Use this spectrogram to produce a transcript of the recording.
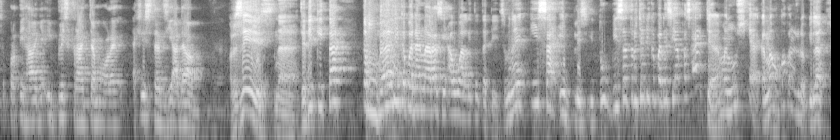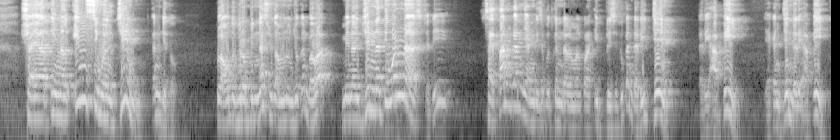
Seperti halnya iblis terancam oleh eksistensi Adam. Ya. persis. Nah jadi kita kembali kepada narasi awal itu tadi. Sebenarnya kisah iblis itu bisa terjadi kepada siapa saja manusia. Karena Allah kan sudah bilang syayatinal insi wal jin. Kan gitu. Qul birabbin nas juga menunjukkan bahwa minal jinnati wan nas. Jadi setan kan yang disebutkan dalam Al-Qur'an iblis itu kan dari jin, dari api. Ya kan jin dari api.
